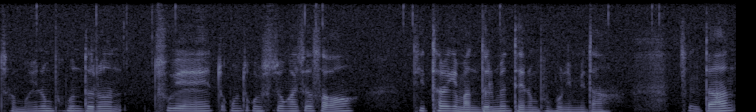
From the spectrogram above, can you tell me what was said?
자, 뭐 이런 부분들은 추후에 조금 조금 수정하셔서 디테일하게 만들면 되는 부분입니다. 자, 일단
